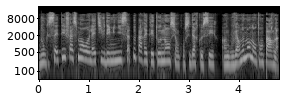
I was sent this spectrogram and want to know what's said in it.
Donc cet effacement relatif des ministres, ça peut paraître étonnant si on considère que c'est un gouvernement dont on parle.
